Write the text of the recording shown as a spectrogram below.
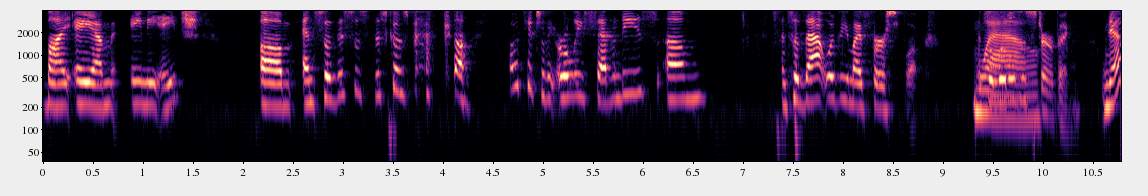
by A.M. Amy H. Um, and so this is this goes back, uh, I would say, to the early '70s. Um, and so that would be my first book. It's wow. a little disturbing. No,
